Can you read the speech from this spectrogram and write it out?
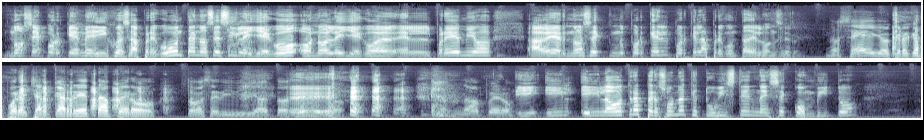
No sé por qué me dijo esa pregunta, no sé si le llegó o no le llegó el, el premio. A ver, no sé, ¿por qué, por qué la pregunta del Oncer? No sé, yo creo que por echar carreta, pero todo se dividió, todo se Eh. dividió. No, pero... Y, y- y la otra persona que tuviste en ese convito,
